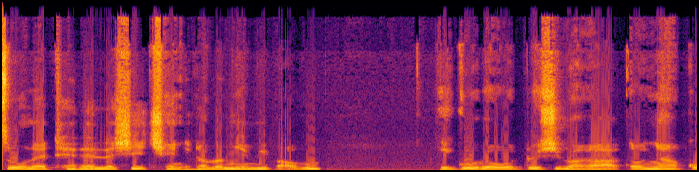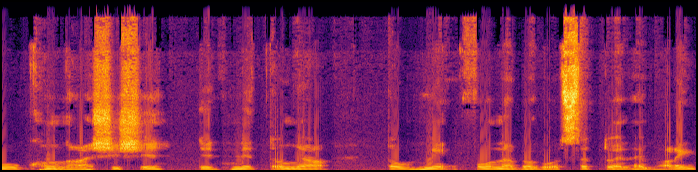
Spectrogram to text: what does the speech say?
ဆုံးတဲ့ထဲလည်းလက်ရှိချိန်တွေတော့မမြင်မိပါဘူးဒီကိုတော်ကိုတွေ့ရှိပါက39ခွန်588 1239 32ဖုန်းနံပါတ်ကိုဆက်သွယ်နိုင်ပါလိမ့်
